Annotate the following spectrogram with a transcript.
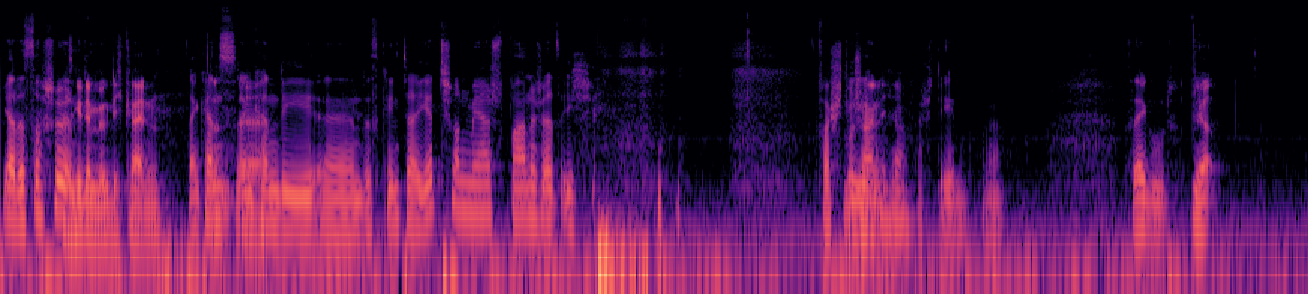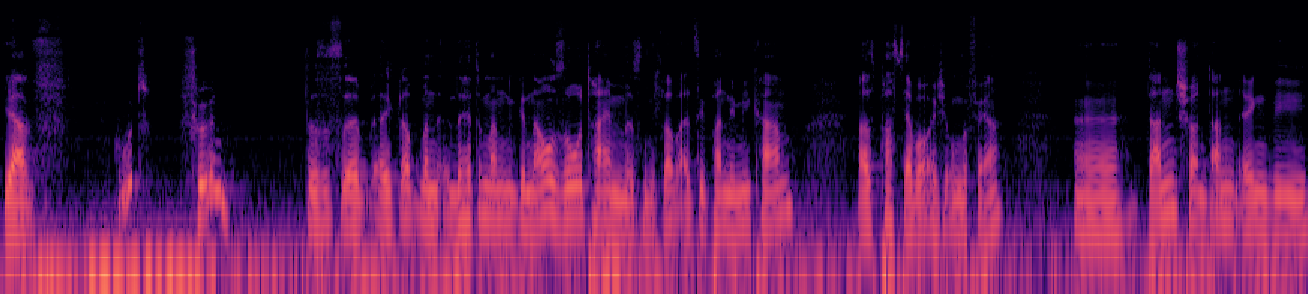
Ja, das ist doch schön. Es gibt ja Möglichkeiten. dann kann, das, dann äh, kann die, äh, das Kind da jetzt schon mehr Spanisch als ich. Verstehen. Wahrscheinlich, ja. Verstehen. Ja. Sehr gut. Ja. Ja, gut, schön. Das ist, äh, ich glaube, man, da hätte man genau so timen müssen. Ich glaube, als die Pandemie kam, also passt ja bei euch ungefähr, äh, dann schon, dann irgendwie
